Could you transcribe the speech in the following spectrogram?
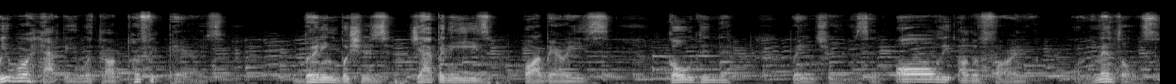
We were happy with our perfect pears, burning bushes, Japanese barberries, golden rain trees, and all the other foreign ornamentals.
